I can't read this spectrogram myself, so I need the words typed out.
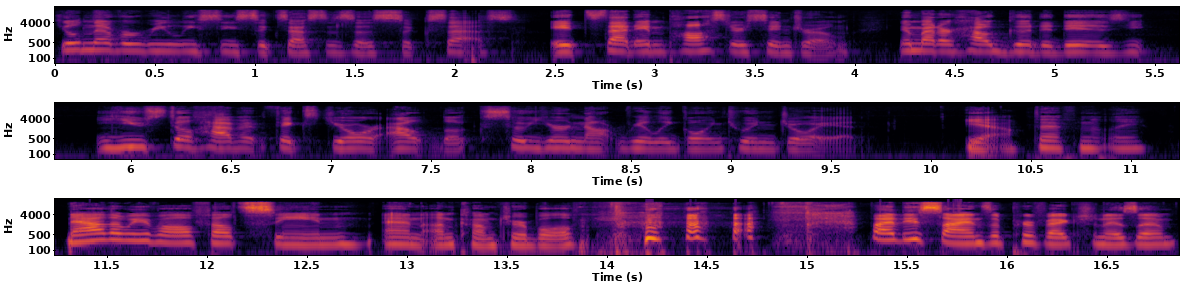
you'll never really see successes as success. It's that imposter syndrome. No matter how good it is, you, you still haven't fixed your outlook, so you're not really going to enjoy it. Yeah, definitely. Now that we've all felt seen and uncomfortable by these signs of perfectionism,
